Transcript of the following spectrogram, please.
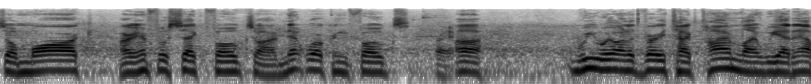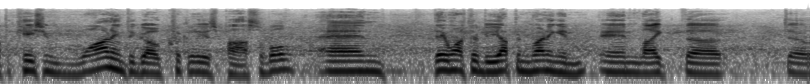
So Mark, our InfoSec folks, our networking folks, Right. uh, we were on a very tight timeline. We had an application wanting to go quickly as possible, and they wanted to be up and running in, in like the, the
